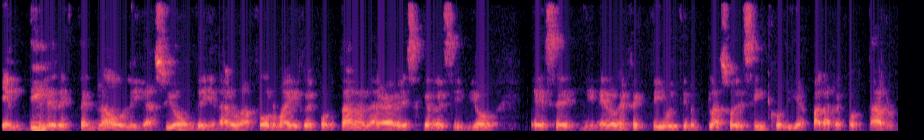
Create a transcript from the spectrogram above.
el dealer está en la obligación de llenar una forma y reportar al IRS que recibió ese dinero en efectivo y tiene un plazo de cinco días para reportarlo.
